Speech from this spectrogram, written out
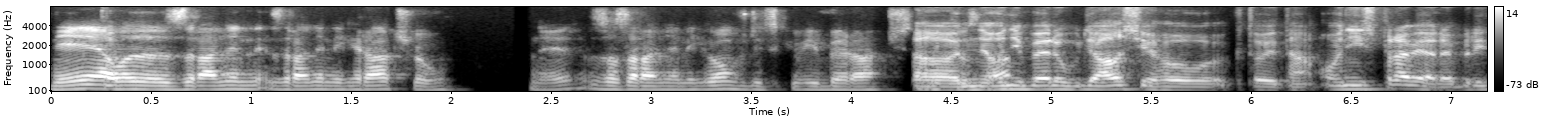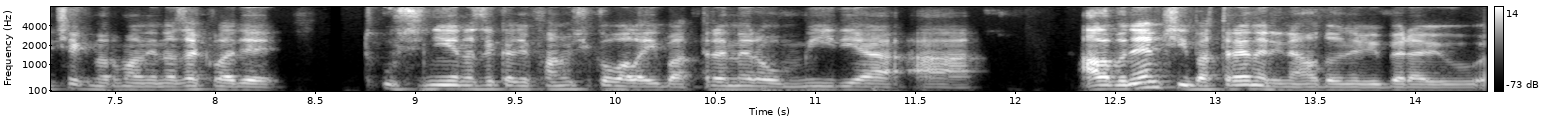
Nie, ale zranen, zranených hráčov. Nie? Za zranených on vždycky vyberá. Uh, oni berú ďalšieho, kto je tam. Oni spravia rebríček normálne na základe už nie na základe fanúšikov, ale iba trénerov, média a alebo neviem, či iba tréneri náhodou nevyberajú e,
